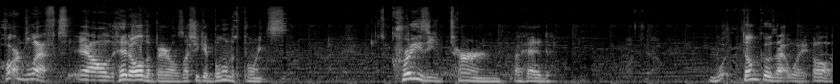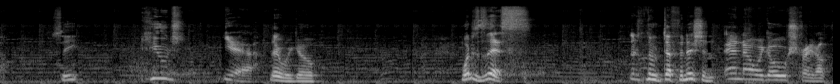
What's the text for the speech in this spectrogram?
Hard left. Yeah, I'll hit all the barrels. I should get bonus points. It's crazy turn ahead. What? Don't go that way. Oh, see? Huge. Yeah, there we go. What is this? There's no definition. And now we go straight up.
